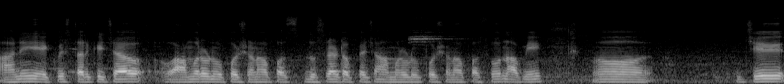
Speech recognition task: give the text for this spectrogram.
आणि एकवीस तारखेच्या आमरण उपोषणापासून दुसऱ्या टप्प्याच्या आमरण उपोषणापासून आम्ही जे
